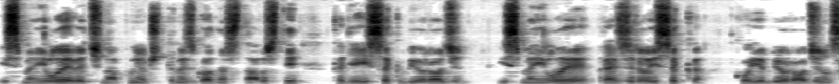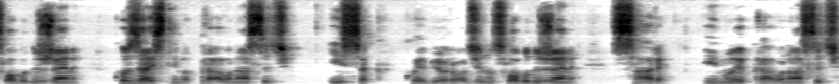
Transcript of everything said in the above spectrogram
Ismailo je već napunio 14 godina starosti kad je Isak bio rođen. Ismailo je prezirao Isaka, koji je bio rođen od slobodne žene. Ko zaista ima pravo nasleđa? Isak, koji je bio rođen od slobodne žene. Sare, imao je pravo nasleđa.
